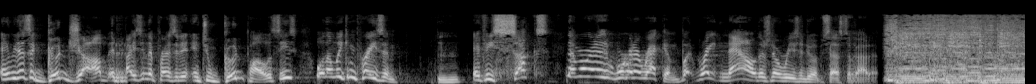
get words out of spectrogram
And if he does a good job advising the president into good policies, well, then we can praise him. Mm-hmm. If he sucks, then we're gonna we're gonna wreck him. But right now, there's no reason to obsess about it.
